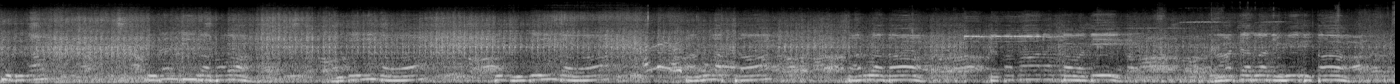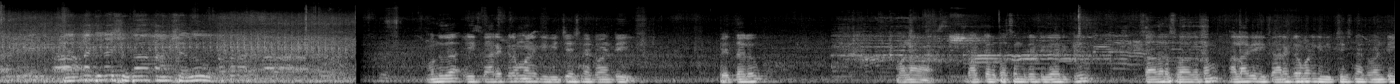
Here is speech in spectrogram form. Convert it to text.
సుదినం సుదినం చిరంజీవ భవ విజయీ భవ విజయీ భవ సర్వత్ర సర్వదా శతమానం భవతి నాచర్ల నివేదిత జన్మదిన శుభాకాంక్షలు. ముందుగా ఈ కార్యక్రమానికి విచ్చేసినటువంటి పెద్దలు మన డాక్టర్ బసంత్ రెడ్డి గారికి సాదర స్వాగతం. అలాగే ఈ కార్యక్రమానికి విచ్చేసినటువంటి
